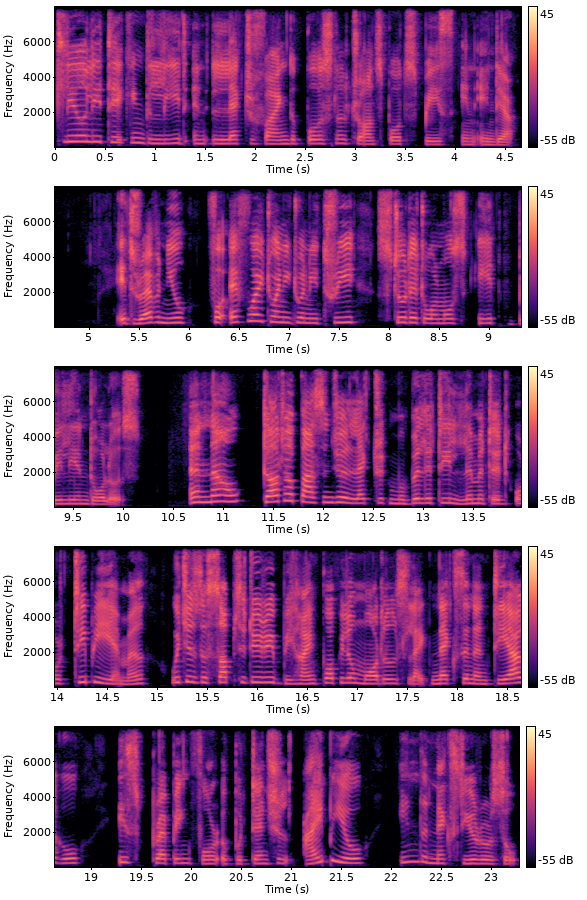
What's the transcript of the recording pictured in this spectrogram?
clearly taking the lead in electrifying the personal transport space in India. Its revenue for FY 2023 stood at almost $8 billion. And now, Tata Passenger Electric Mobility Limited or TPEML, which is the subsidiary behind popular models like Nexon and Tiago, is prepping for a potential IPO in the next year or so.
